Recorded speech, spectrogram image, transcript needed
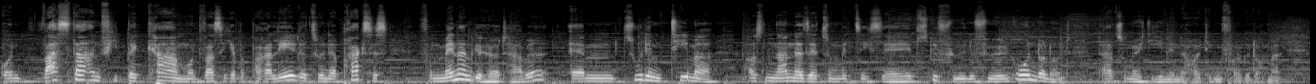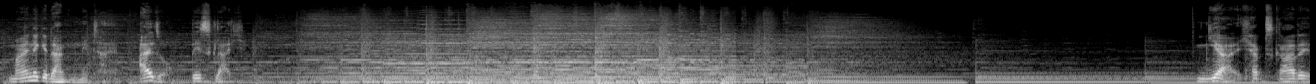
Und was da an Feedback kam und was ich aber parallel dazu in der Praxis von Männern gehört habe, ähm, zu dem Thema Auseinandersetzung mit sich selbst, Gefühle fühlen und und und. Dazu möchte ich Ihnen in der heutigen Folge doch mal meine Gedanken mitteilen. Also, bis gleich. Ja, ich habe es gerade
